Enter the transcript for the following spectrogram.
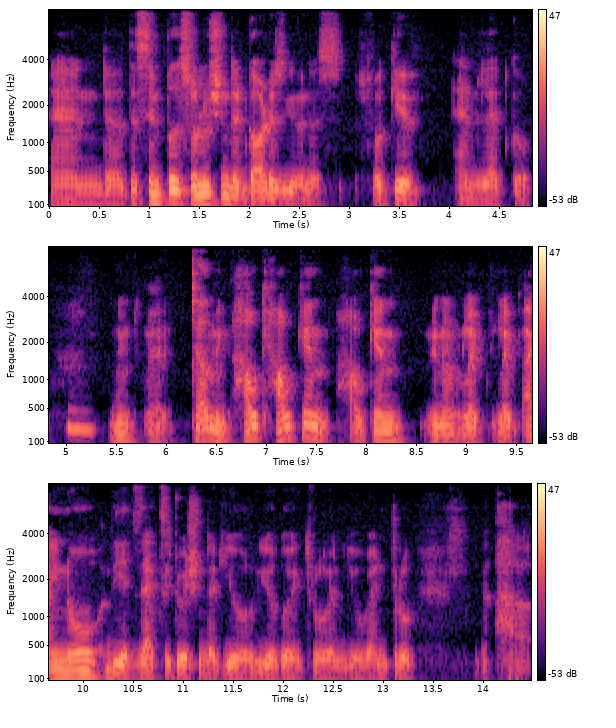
And uh, the simple solution that God has given us: forgive and let go. Mm, uh, Tell me, how how can how can you know like like I know the exact situation that you you're going through and you went through. How,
